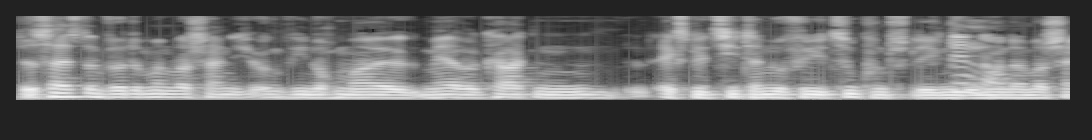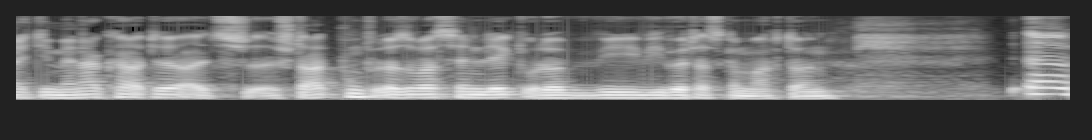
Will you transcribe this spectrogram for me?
Das heißt, dann würde man wahrscheinlich irgendwie nochmal mehrere Karten explizit dann nur für die Zukunft legen, wo Genau. man dann wahrscheinlich die Männerkarte als Startpunkt oder sowas hinlegt oder wie, wie wird das gemacht dann? Äh,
